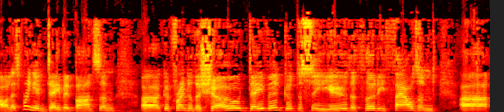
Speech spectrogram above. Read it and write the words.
Oh, let's bring in David Bahnsen, uh, good friend of the show. David, good to see you. The 30,000 uh,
